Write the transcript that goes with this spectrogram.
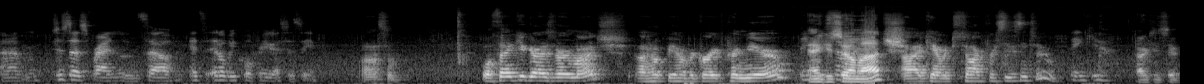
um, just as friends, and so it's it'll be cool for you guys to see. Awesome. Well, thank you guys very much. I hope you have a great premiere. Thank you so much. I can't wait to talk for season two. Thank you. Talk to you soon.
